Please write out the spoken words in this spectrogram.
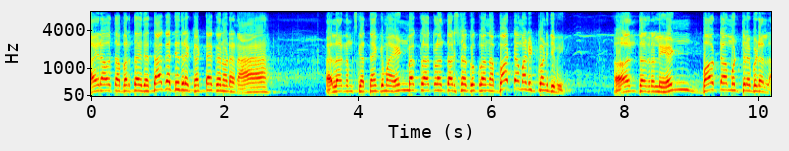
ಐರಾವತ ಬರ್ತಾ ಇದೆ. ತಾಕತ್ತಿದ್ರೆ ಕಟ್ಟಕ ನೋಡೋಣ. ಎಲ್ಲ ನಮಸ್ಕಾರ. ಥ್ಯಾಂಕ್ ಯು ಮಾ. ಹೆಣ್ಮಕ್ಳು ಅಂತ ಅರ್ಶನ ಕುಕ್ಕುವನ್ನ ಬಾಟ ಮಾಡಿ ಇಟ್ಕೊಂಡಿದೀವಿ ಅಂಥದ್ರಲ್ಲಿ ಹೆಣ್ ಬಾಟ ಮುಟ್ತಾರೆ ಬಿಡಲ್ಲ.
